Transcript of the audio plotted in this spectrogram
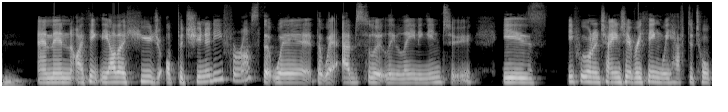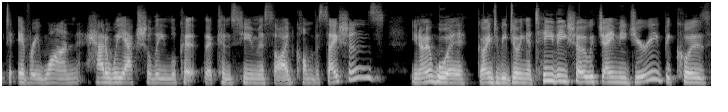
Mm. And then I think the other huge opportunity for us that we're that we're absolutely leaning into is if we want to change everything, we have to talk to everyone. How do we actually look at the consumer side conversations? You know, we're going to be doing a TV show with Jamie Durie because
